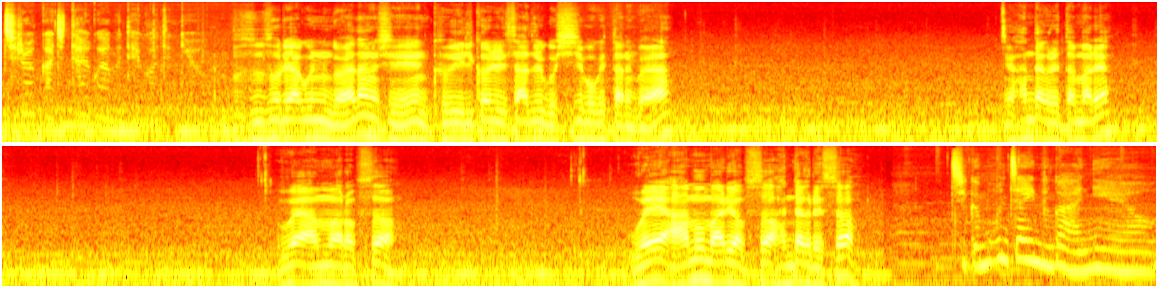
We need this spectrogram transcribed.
7월까지 탈거하면 되거든요. 무슨 소리 하고 있는 거야 당신? 그 일거리를 싸들고 시집 오겠다는 거야? 이거 한다 그랬단 말이야? 왜 아무 말 없어? 왜 아무 말이 없어? 한다 그랬어? 지금 혼자 있는 거 아니에요.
